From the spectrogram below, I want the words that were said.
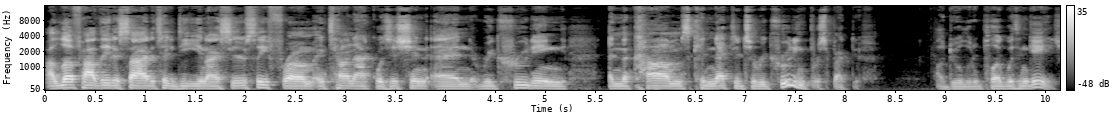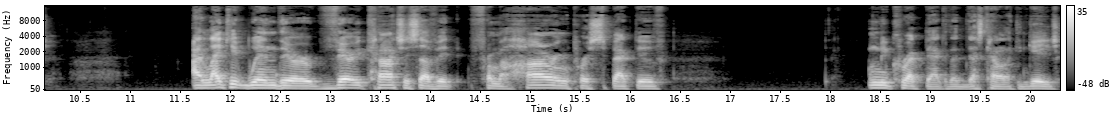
I love how they decide to take DE&I seriously from a talent acquisition and recruiting and the comms connected to recruiting perspective. I'll do a little plug with Engage. I like it when they're very conscious of it from a hiring perspective. Let me correct that because that's kind of like engage.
